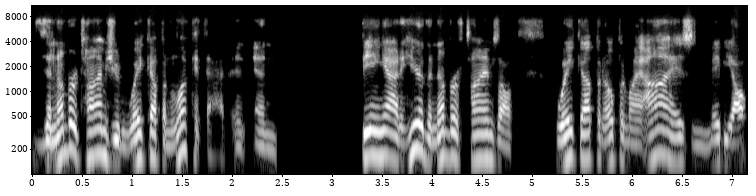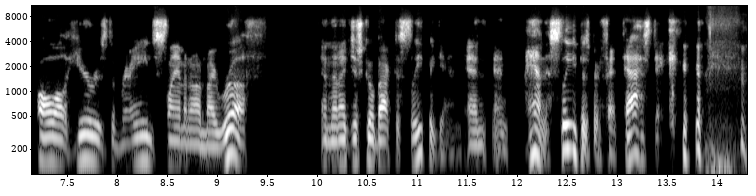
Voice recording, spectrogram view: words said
the number of times you'd wake up and look at that and, and being out here the number of times i'll wake up and open my eyes and maybe I'll, all i'll hear is the rain slamming on my roof and then I just go back to sleep again. And and man, the sleep has been fantastic.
